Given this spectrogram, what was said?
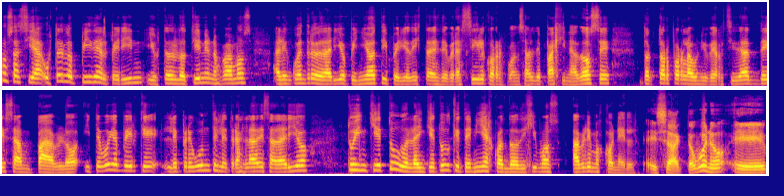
hacia, usted lo pide al Perín y usted lo tiene, nos vamos al encuentro de Darío Piñotti, periodista desde Brasil, corresponsal de Página 12, doctor por la Universidad de San Pablo. Y te voy a pedir que le preguntes, le traslades a Darío tu inquietud, la inquietud que tenías cuando dijimos hablemos con él. Exacto. Bueno, eh,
